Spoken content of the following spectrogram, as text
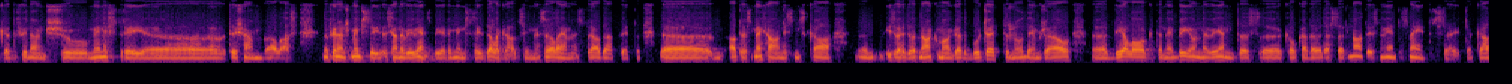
kad finanšu ministrija uh, tiešām vēlās, nu, finanšu ministrija, es jau nebiju viens, bija arī ministrijas delegācija. Mēs vēlējāmies strādāt pie uh, atrast mehānismus, kā uh, izveidot nākamā gada budžetu. Nu, diemžēl uh, dialoga te nebija un nevienu tas uh, kaut kādā veidā sarunāties, nevienu tas neinteresēja. Tā kā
